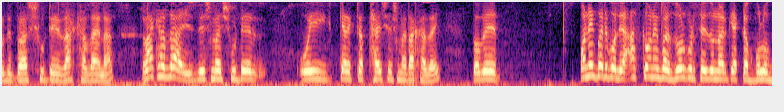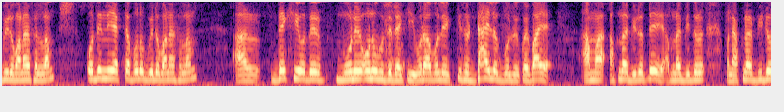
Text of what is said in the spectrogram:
ওদের তো আর শ্যুটে রাখা যায় না। রাখা যায়, যে সময় শ্যুটের ওই ক্যারেক্টার থাকে, সে সময় রাখা যায়। তবে অনেকবারই বলে, আজকে অনেকবার জোর করছে এই জন্য আর কি একটা ব্লগ ভিডিও বানায় ফেললাম। ওদের নিয়ে একটা ব্লগ ভিডিও বানায় ফেললাম। আর দেখি ওদের মনের অনুভূতিটা কি। ওরা বলে কিছু ডায়লগ বলবে। কয়, ভাই আমার আপনার ভিডিওতে আপনার ভিডিও মানে আপনার ভিডিও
